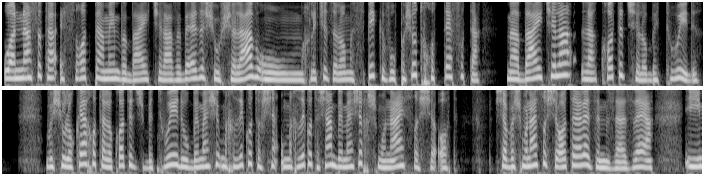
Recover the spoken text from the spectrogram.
הוא אנס אותה עשרות פעמים בבית שלה, ובאיזשהו שלב הוא מחליט שזה לא מספיק, והוא פשוט חוטף אותה מהבית שלה לקוטג' שלו בטוויד. וכשהוא לוקח אותה לקוטג' בטוויד, הוא, במשך, מחזיק אותו ש... הוא מחזיק אותה שם במשך 18 שעות. עכשיו, ב-18 שעות האלה זה מזעזע. היא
